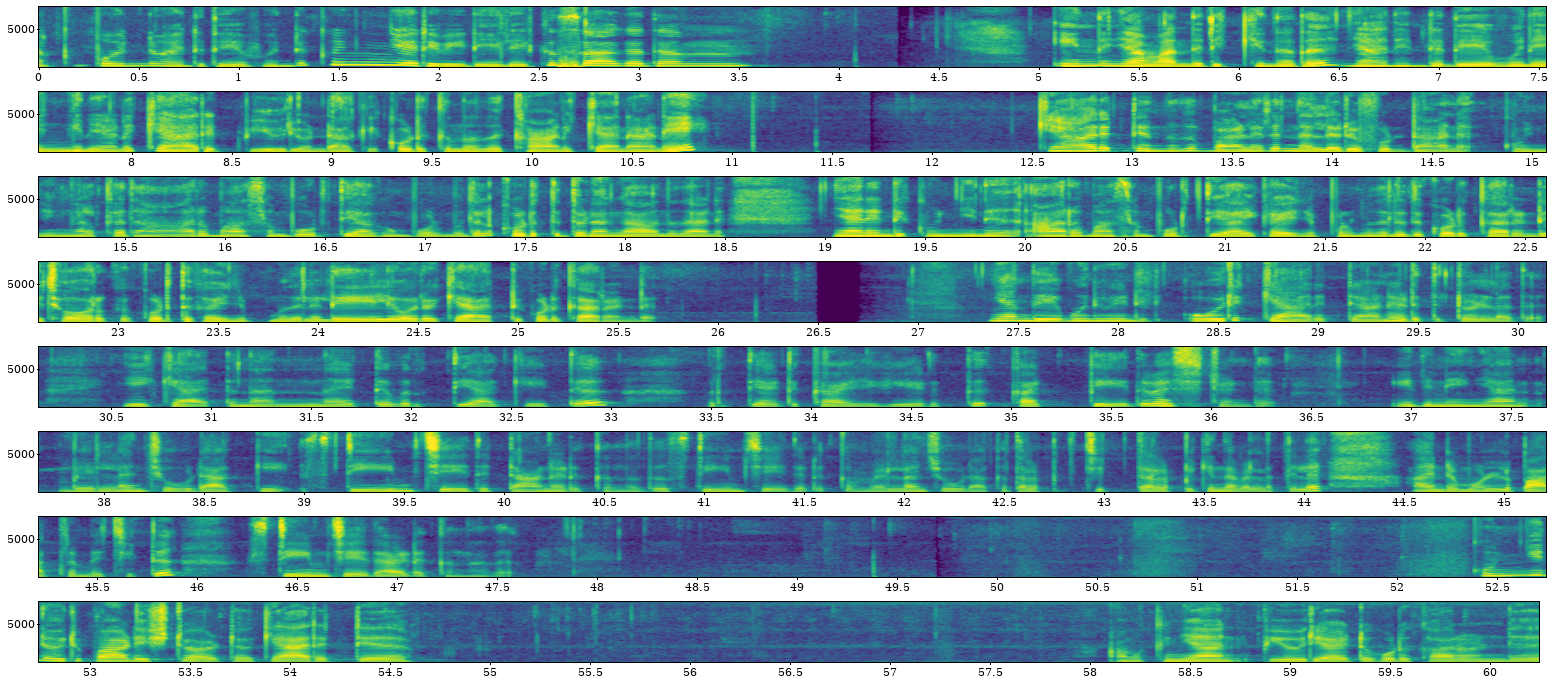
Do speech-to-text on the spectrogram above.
എല്ലാവർക്കും പൊന്നു എന്റെ ദേവുവിന്റെ കുഞ്ഞൊരു വീഡിയോയിലേക്ക് സ്വാഗതം. ഇന്ന് ഞാൻ വന്നിരിക്കുന്നത് ഞാൻ എന്റെ ദേവുവിന് എങ്ങനെയാണ് ക്യാരറ്റ് പ്യൂരി ഉണ്ടാക്കി കൊടുക്കുന്നത് കാണിക്കാനാണേ. ക്യാരറ്റ് എന്നത് വളരെ നല്ലൊരു ഫുഡാണ്. കുഞ്ഞുങ്ങൾക്കത് ആറുമാസം പൂർത്തിയാകുമ്പോൾ മുതൽ കൊടുത്തു തുടങ്ങാവുന്നതാണ്. ഞാൻ എന്റെ കുഞ്ഞിന് ആറുമാസം പൂർത്തിയായി കഴിഞ്ഞപ്പോൾ മുതൽ ഇത് കൊടുക്കാറുണ്ട്. ചോറൊക്കെ കൊടുത്തു കഴിഞ്ഞപ്പോൾ മുതൽ ഡെയിലി ഓരോ ക്യാരറ്റ് കൊടുക്കാറുണ്ട്. ഞാൻ ദേവുവിന് വേണ്ടി ഒരു ക്യാരറ്റാണ് എടുത്തിട്ടുള്ളത്. ഈ ക്യാരറ്റ് നന്നായിട്ട് വൃത്തിയാക്കിയിട്ട് വൃത്തിയായിട്ട് കഴുകിയെടുത്ത് കട്ട് ചെയ്ത് വെച്ചിട്ടുണ്ട്. ഇതിനെ ഞാൻ വെള്ളം ചൂടാക്കി സ്റ്റീം ചെയ്തിട്ടാണ് എടുക്കുന്നത്. സ്റ്റീം ചെയ്തെടുക്കും. വെള്ളം ചൂടാക്കി തിളപ്പിച്ച് തിളപ്പിക്കുന്ന വെള്ളത്തിൽ അതിന്റെ മുകളിൽ പാത്രം വെച്ചിട്ട് സ്റ്റീം ചെയ്താണ് എടുക്കുന്നത്. കുഞ്ഞിന് ഒരുപാട് ഇഷ്ടമാണ് കേട്ടോ ക്യാരറ്റ്. അവൾക്ക് ഞാൻ പ്യൂരി ആയിട്ട് കൊടുക്കാറുണ്ട്.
